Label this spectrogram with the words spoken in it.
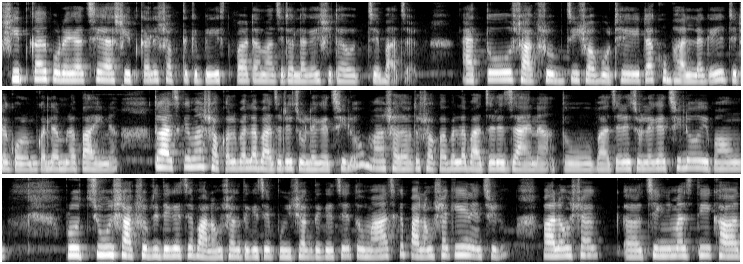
শীতকাল পড়ে গেছে আর শীতকালে সব থেকে বেস্ট পার্ট আমার যেটা লাগে সেটা হচ্ছে বাজার। এত শাক সবজি সব ওঠে, এটা খুব ভালো লাগে, যেটা গরমকালে আমরা পাই না। তো আজকে মা সকালবেলা বাজারে চলে গেছিল, মা সাধারণত সকালবেলা বাজারে যায় না। তো বাজারে চলে গেছিল এবং প্রচুর শাক সবজি দেখেছে, পালং শাক দেখেছে, পুঁই শাক দেখেছে। তো মা আজকে পালং শাকই এনেছিলো। পালং শাক চিংড়ি মাছ দিয়ে খাওয়ার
